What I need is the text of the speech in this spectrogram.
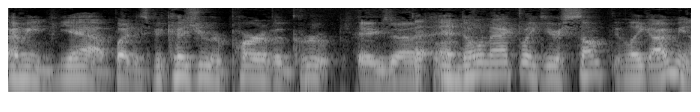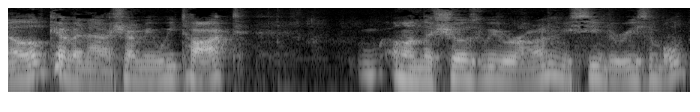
I mean, yeah, but it's because you were part of a group. Exactly. And don't act like you're something. Like, I mean, I love Kevin Nash. I mean, we talked on the shows we were on. and He seemed reasonable,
